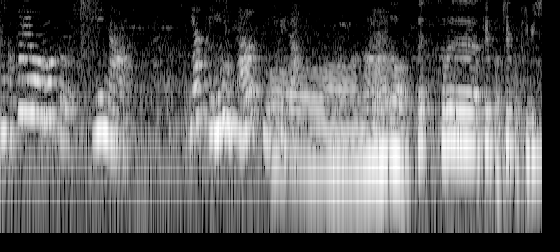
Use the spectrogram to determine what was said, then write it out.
なんかそれをもっとみんなやっていいんちゃう？みたいな。なるほど。え、それ結構チェック厳しい。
